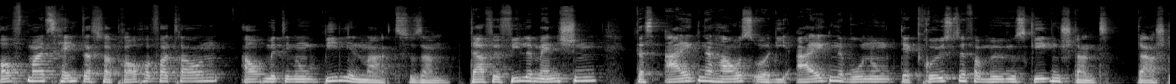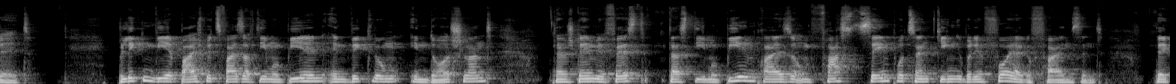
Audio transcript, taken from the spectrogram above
Oftmals hängt das Verbrauchervertrauen auch mit dem Immobilienmarkt zusammen. Da für viele Menschen das eigene Haus oder die eigene Wohnung der größte Vermögensgegenstand darstellt. Blicken wir beispielsweise auf die Immobilienentwicklung in Deutschland, dann stellen wir fest, dass die Immobilienpreise um fast 10% gegenüber dem Vorjahr gefallen sind. Der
